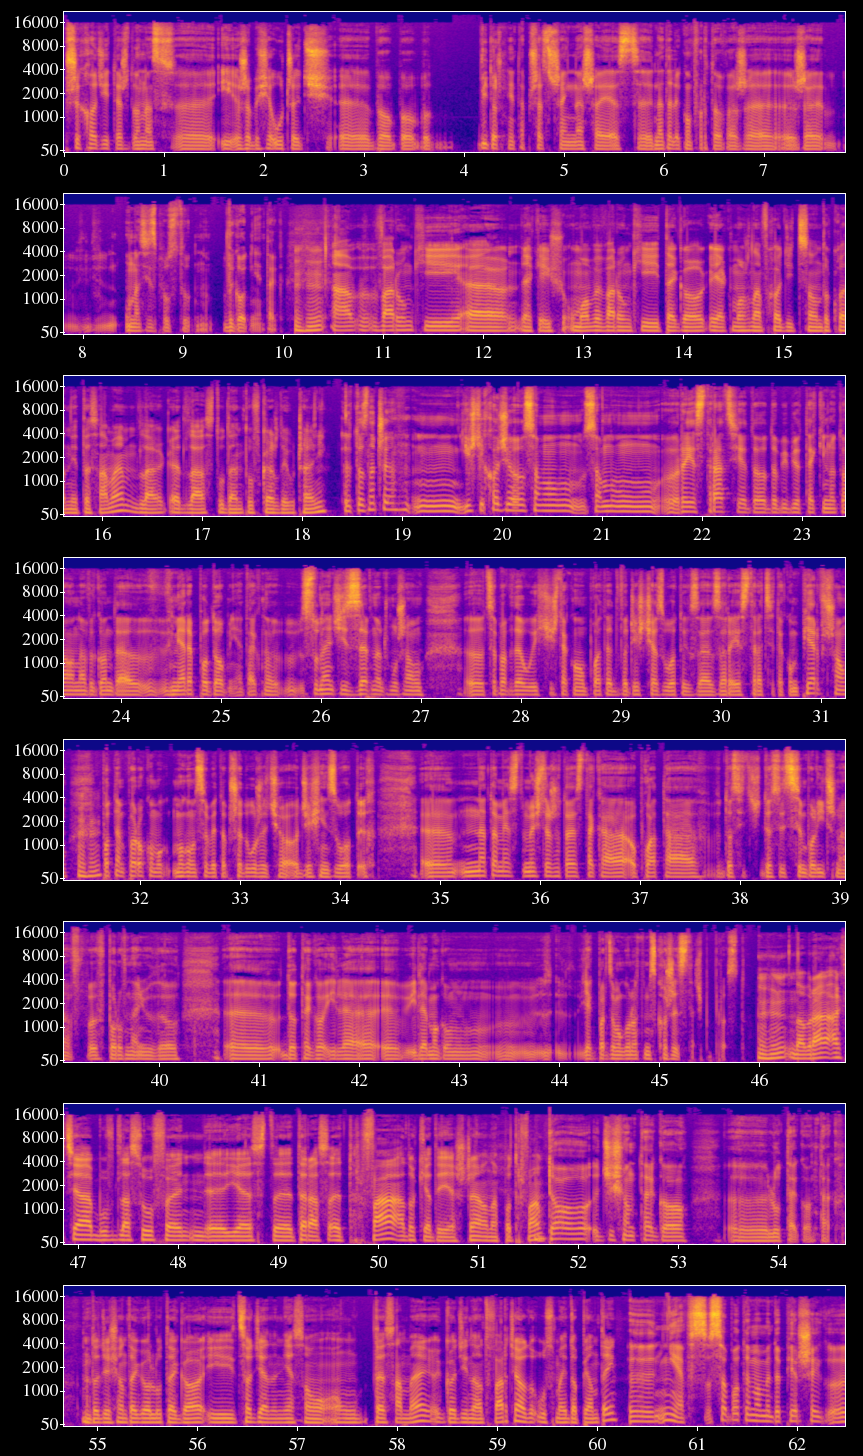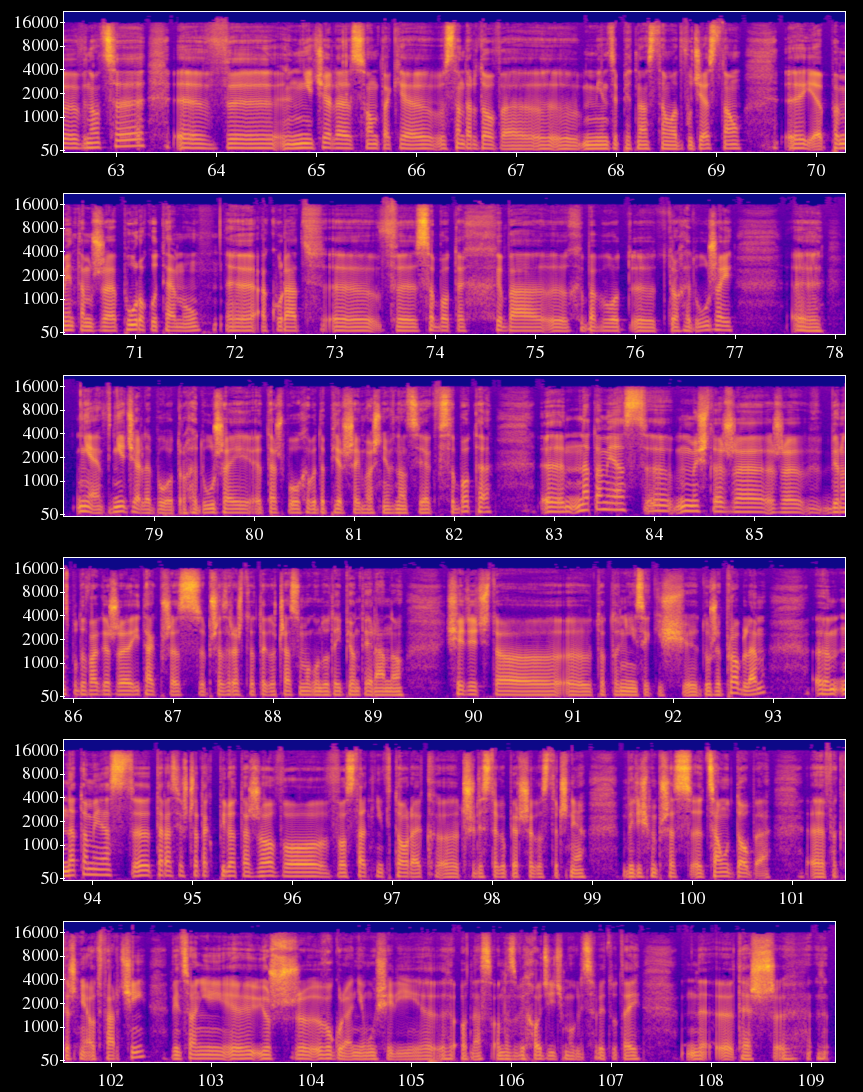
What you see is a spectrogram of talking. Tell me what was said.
przychodzi też do nas, żeby się uczyć, bo, bo, bo widocznie ta przestrzeń nasza jest y, na tyle komfortowa, że, że u nas jest po prostu no, wygodnie, tak. Mhm. A warunki e, jakiejś umowy, warunki tego, jak można wchodzić, są dokładnie te same dla, dla studentów każdej uczelni? To znaczy, mm, jeśli chodzi o samą, samą rejestrację do, do biblioteki, no to ona wygląda w miarę podobnie, tak. No, studenci z zewnątrz muszą e, co prawda uiścić taką opłatę 20 zł za, za rejestrację taką pierwszą, mhm. potem po roku mogą sobie to przedłużyć o, o 10 zł zł. Natomiast myślę, że to jest taka opłata dosyć, dosyć symboliczna w, w porównaniu do, e, do tego, ile, e, ile mogą, jak bardzo mogą na tym skorzystać po prostu. Mhm, dobra, akcja Bów dla e, jest teraz trwa, a do kiedy jeszcze ona potrwa? Do 10 lutego, tak. Do 10 lutego i codziennie są te same godziny otwarcia od 8 do 5? Nie, w sobotę mamy do pierwszej w nocy, w niedzielę są takie standardowe y, między 15 a 20. Y, ja pamiętam, że pół roku temu y, akurat w sobotę chyba, chyba było trochę dłużej. Nie, w niedzielę było trochę dłużej, też było chyba do pierwszej właśnie w nocy, jak w sobotę. Natomiast myślę, że, że biorąc pod uwagę, że i tak przez, przez resztę tego czasu mogą do tej piątej rano siedzieć, to, to to nie jest jakiś duży problem. Natomiast teraz jeszcze tak pilotażowo w ostatni wtorek, 31 stycznia, byliśmy przez całą dobę faktycznie otwarci, więc oni już w ogóle nie musieli od nas, od nas wychodzić, mogli sobie tutaj też e,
